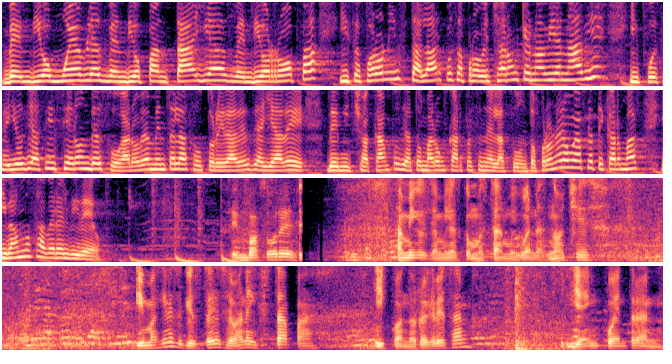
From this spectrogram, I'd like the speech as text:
vendió muebles, vendió pantallas, vendió ropa y se fueron a instalar, pues aprovecharon que no había nadie y pues ellos ya se hicieron de su hogar. Obviamente las autoridades de allá de, de Michoacán pues ya tomaron cartas en el asunto. Pero no le voy a platicar más y vamos a ver el video. Invasores. Amigos y amigas, ¿cómo están? Muy buenas noches. Imagínense que ustedes se van a Ixtapa y cuando regresan ya encuentran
